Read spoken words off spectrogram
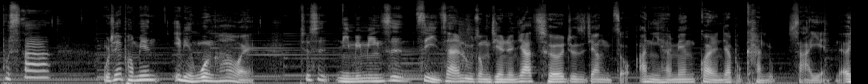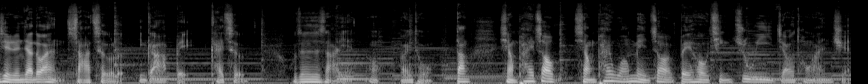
不是啊，我就在旁边一脸问号，诶，就是你明明是自己站在路中间，人家车就是这样走啊，你还没怪人家不看路，傻眼，而且人家都按刹车了，一个阿贝开车。我真是傻眼哦！拜托，当想拍照、想拍完美照的背后，请注意交通安全，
